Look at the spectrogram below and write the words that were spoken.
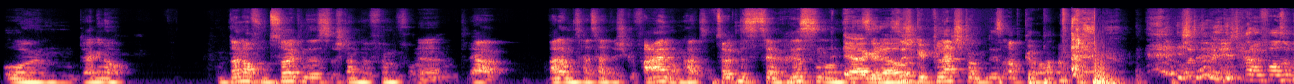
Und ja, genau. Und dann auf dem Zeugnis stand eine fünf und Ja. ja. Adams hat es halt nicht gefallen und hat Zeugnis zerrissen und Ja, hat genau. sich geklatscht und ist abgehauen. ich stelle mir dich gerade vor, so,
